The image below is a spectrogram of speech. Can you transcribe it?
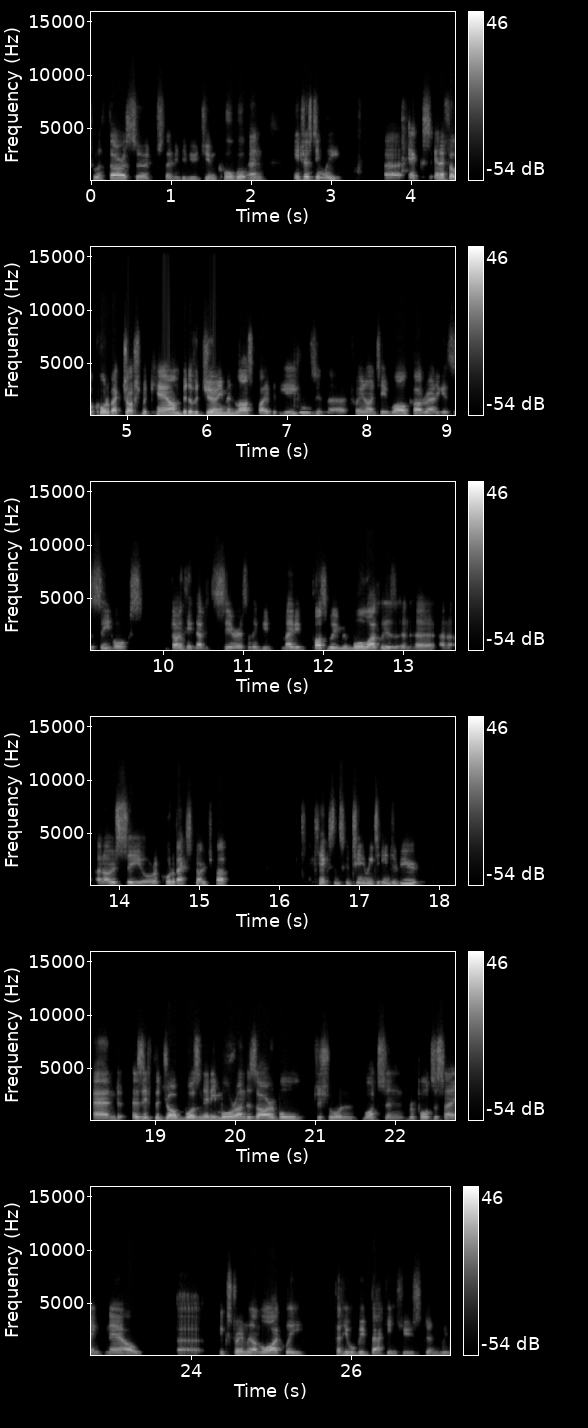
to a thorough search. They've interviewed Jim Caldwell, and interestingly, uh, ex NFL quarterback Josh McCown, bit of a journeyman, last played for the Eagles in the 2019 wildcard round against the Seahawks. Don't think that's serious. I think you maybe possibly more likely as an, uh, an, an OC or a quarterbacks coach, but Texans continuing to interview. And as if the job wasn't any more undesirable, Deshaun Watson reports are saying now uh, extremely unlikely that he will be back in Houston with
